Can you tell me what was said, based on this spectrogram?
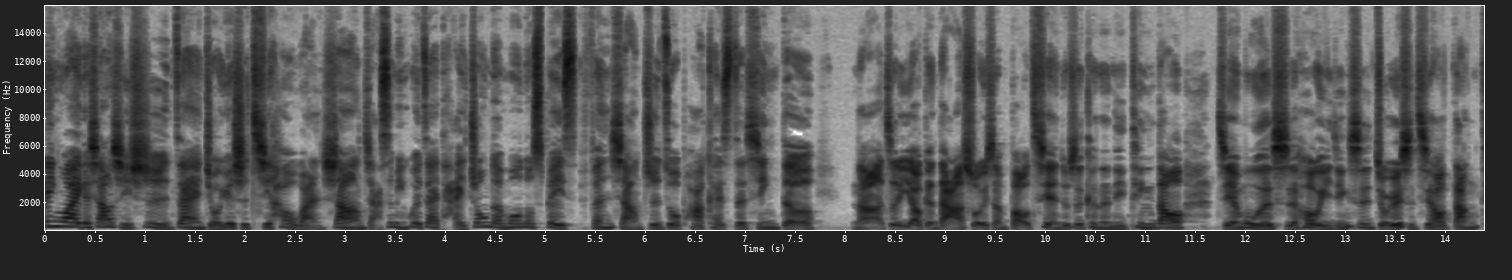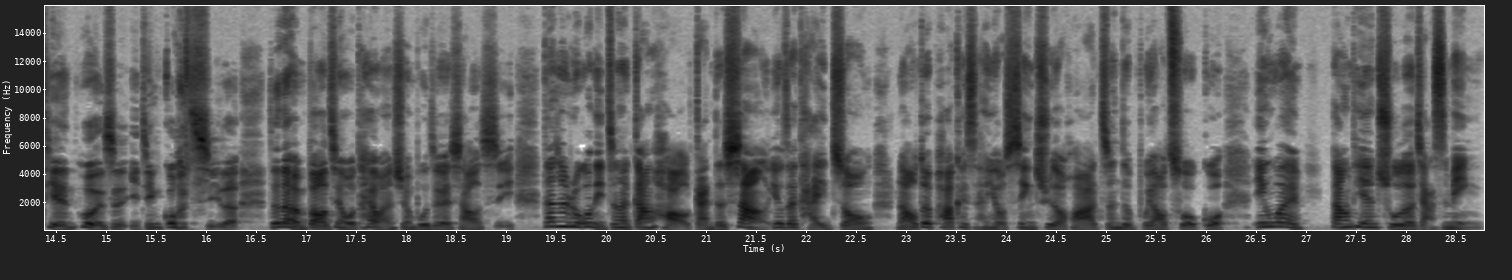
另外一个消息是在九月十七号晚上，贾思敏会在台中的 Monospace 分享制作 Podcast 的心得。那这里要跟大家说一声抱歉，就是可能你听到节目的时候已经是九月十七号当天，或者是已经过期了，真的很抱歉，我太晚宣布这个消息。但是如果你真的刚好赶得上，又在台中，然后对 Podcast 很有兴趣的话，真的不要错过，因为当天除了贾思敏。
